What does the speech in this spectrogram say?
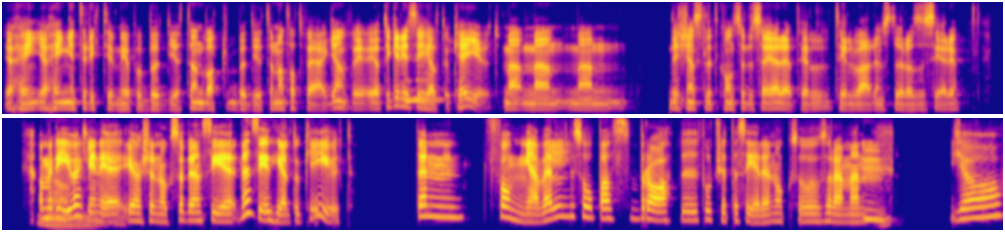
jag, häng, jag hänger inte riktigt med på budgeten, vart budgeten har tagit vägen. För jag tycker det ser Mm. helt okej ut, men, men, men det känns lite konstigt att säga det till, till världens dyraste serie. Ja, men det är ju verkligen det. Jag känner också den ser, den ser helt okej ut. Den fångar väl så pass bra att vi fortsätter se den också och sådär, men Mm. ja.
